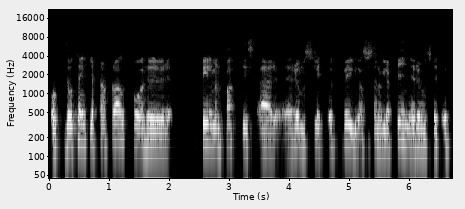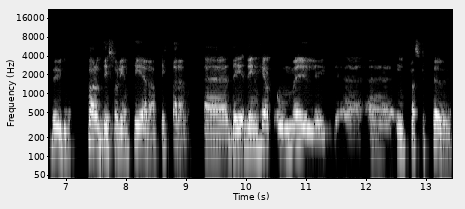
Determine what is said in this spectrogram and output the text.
Och då tänker jag framförallt på hur filmen faktiskt är rumsligt uppbyggd, alltså scenografin är rumsligt uppbyggd för att disorientera tittaren. Eh, det, det, är en helt omöjlig eh, eh, infrastruktur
